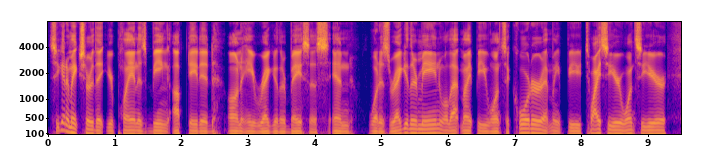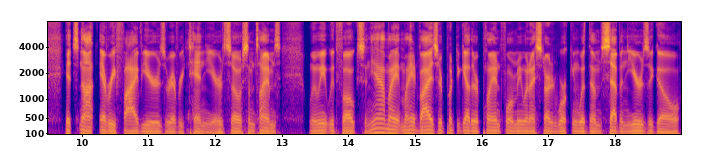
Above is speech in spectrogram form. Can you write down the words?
So you got to make sure that your plan is being updated on a regular basis. And What does regular mean? Well, that might be once a quarter, it might be twice a year, once a year. It's not every five years or every 10 years. So sometimes we meet with folks, and yeah, my, my advisor put together a plan for me when I started working with them seven years ago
